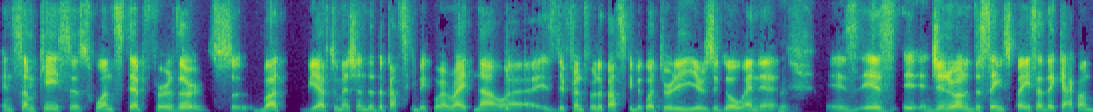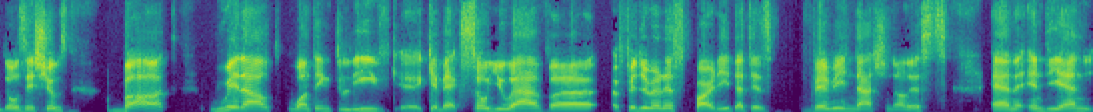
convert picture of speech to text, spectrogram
in some cases one step further. So, but we have to mention that the Parti Québécois right now uh, is different from the Parti Québécois 30 years ago and uh, is, is in general in the same space as the CAQ on those issues, but without wanting to leave uh, Quebec. So you have uh, a federalist party that is very nationalist. And in the end,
